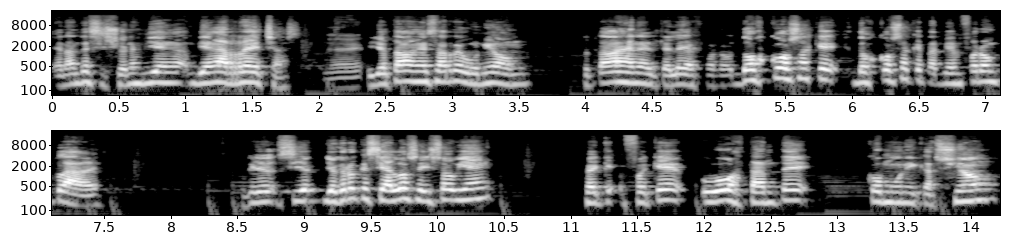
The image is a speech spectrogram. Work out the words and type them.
eran decisiones bien, bien arrechas. Eh. Y yo estaba en esa reunión, tú estabas en el teléfono. Dos cosas que, dos cosas que también fueron claves. Porque yo, yo creo que si algo se hizo bien, fue que, fue que hubo bastante comunicación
